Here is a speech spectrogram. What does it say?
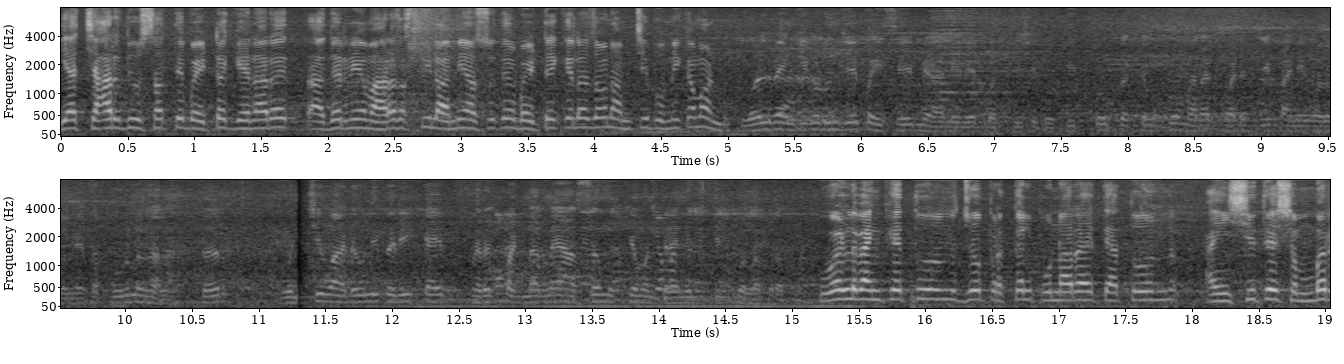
या चार दिवसात ते बैठक घेणार आहेत. आदरणीय महाराज असतील आम्ही असू त्या बैठकीला जाऊन आमची भूमिका मांडू. वर्ल्ड बँकेकडून जे पैसे मिळालेले आहेत बत्तीसशे कोटी तो प्रकल्प मराठवाड्यात जे पाणी वळवण्याचा पूर्ण झाला तर उंची वाढवली तरी काही फरक पडणार नाही असं मुख्यमंत्र्यांनी देखील कोल्हापुरात म्हटलं. वर्ल्ड बँकेतून जो प्रकल्प होणार आहे त्यातून ऐंशी ते शंभर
